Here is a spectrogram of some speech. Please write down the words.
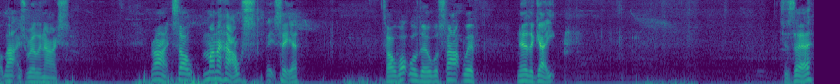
but that is really nice. Right, so Manor House, it's here. So what we'll do, we'll start with near the gate, which is there.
